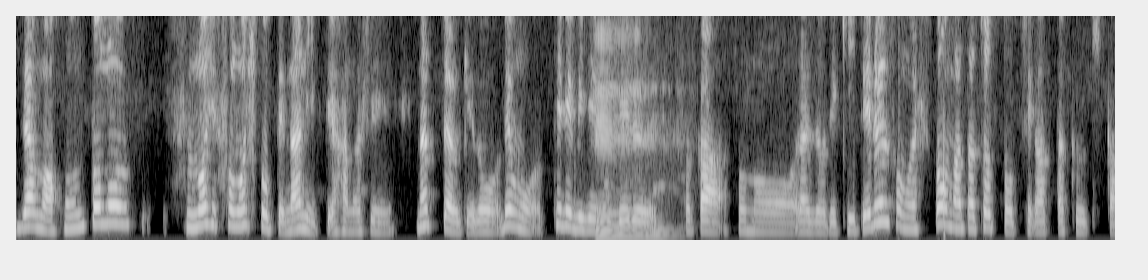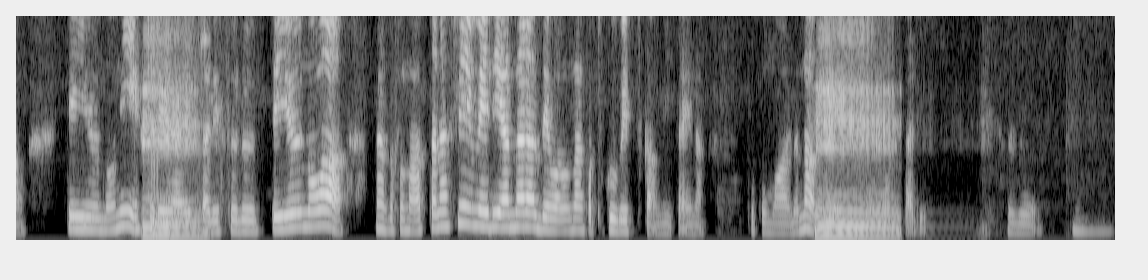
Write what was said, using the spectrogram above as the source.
じゃあまあ本当のそのその人って何っていう話になっちゃうけど、でもテレビで見てるとか、そのラジオで聞いてるその人とまたちょっと違った空気感っていうのに触れられたりするっていうのは、なんかその新しいメディアならではのなんか特別感みたいなとこもあるなって思ったりする。うん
